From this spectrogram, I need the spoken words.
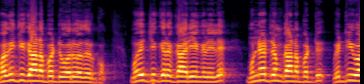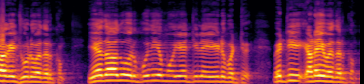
மகிழ்ச்சி காணப்பட்டு வருவதற்கும் முயற்சிக்கிற காரியங்களிலே முன்னேற்றம் காணப்பட்டு வெற்றி வாகை சூடுவதற்கும் ஏதாவது ஒரு புதிய முயற்சியிலே ஈடுபட்டு வெற்றி அடைவதற்கும்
